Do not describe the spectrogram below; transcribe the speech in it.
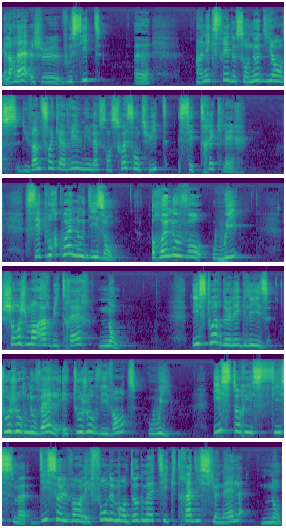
Et alors là, je vous cite euh, un extrait de son audience du 25 avril 1968, c'est très clair. C'est pourquoi nous disons renouveau, oui, changement arbitraire, non. Histoire de l'Église toujours nouvelle et toujours vivante, oui. Historicisme dissolvant les fondements dogmatiques traditionnels, non.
